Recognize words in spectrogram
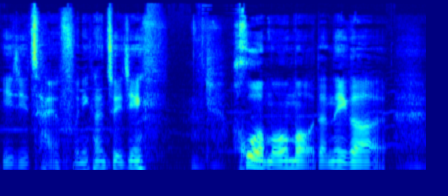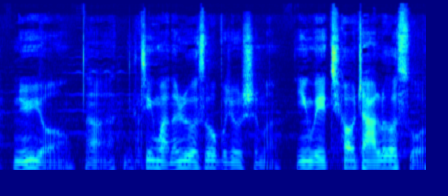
以及财富。你看最近 霍某某的那个女友啊，今晚的热搜不就是吗？因为敲诈勒索。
